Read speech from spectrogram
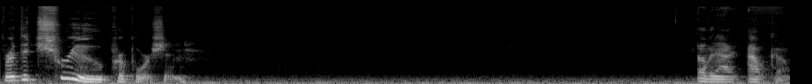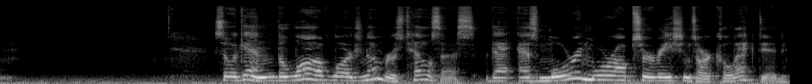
for the true proportion. of an outcome. So again, the law of large numbers tells us that as more and more observations are collected,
